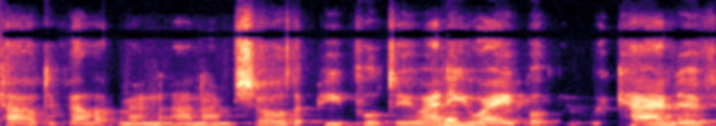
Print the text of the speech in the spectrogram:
child development, and I'm sure that people do anyway, but we kind of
